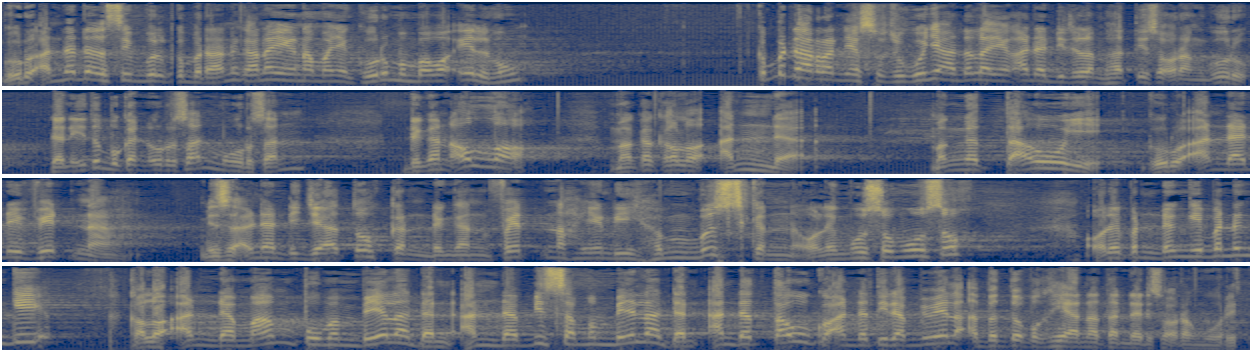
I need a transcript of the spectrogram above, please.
Guru anda adalah simbol kebenaran karena yang namanya guru membawa ilmu kebenarannya sesungguhnya adalah yang ada di dalam hati seorang guru. Dan itu bukan urusan urusan dengan Allah. Maka kalau anda mengetahui guru anda difitnah misalnya dijatuhkan dengan fitnah yang dihembuskan oleh musuh-musuh oleh pendengki-pendengki kalau anda mampu membela dan anda bisa membela dan anda tahu kok anda tidak membela bentuk pengkhianatan dari seorang murid.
